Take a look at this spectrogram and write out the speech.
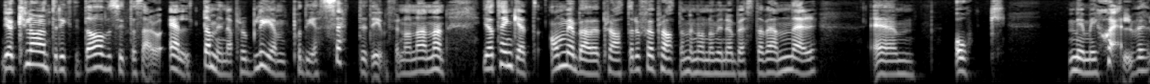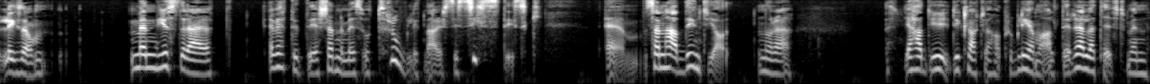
jag klarar inte riktigt av att sitta så här och älta mina problem på det sättet inför någon annan. Jag tänker att om jag behöver prata då får jag prata med någon av mina bästa vänner. Um, och med mig själv liksom. Men just det där att jag vet inte, jag kände mig så otroligt narcissistisk. Eh, sen hade inte jag några jag hade ju, det är klart jag har problem och allt är relativt men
